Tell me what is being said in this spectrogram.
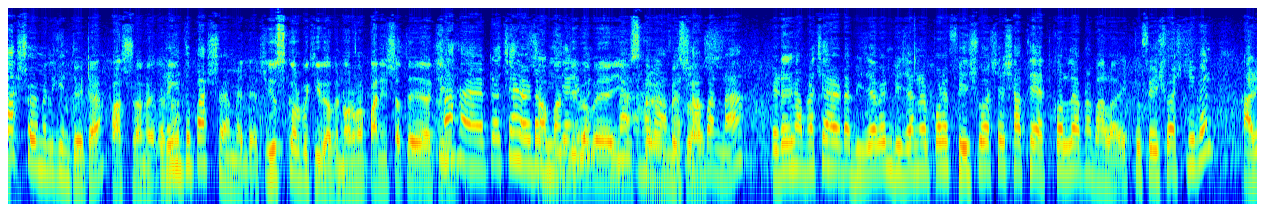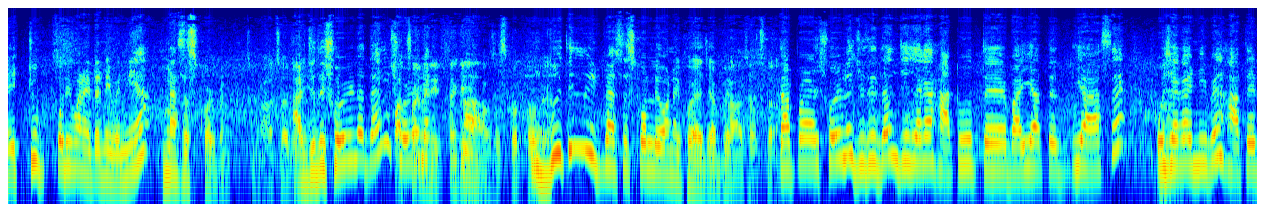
500 ml কিন্তু এটা। পাঁচশো এম এল এটা কিন্তু 500 ml এর। ইউজ করবে কীভাবে? নর্মাল পানির সাথে কি হ্যাঁ হ্যাঁ এটা চেহারাটা সাবান যেভাবে নেবেন। না, use করে না, না, face wash। সাবান না। এটা আপনার চেহারাটা ভিজাবেন ভিজানোর পরে ফেস ওয়াশের সাথে অ্যাড করলে আপনার ভালো হয়। একটু ফেস ওয়াশ নেবেন আর একটু পরিমাণ এটা নেবেন নিয়ে ম্যাসেজ করবেন। আচ্ছা আর যদি শরীরে দেন পাঁচ ছয় মিনিট নাকি হ্যাঁ, করতে হবে? দুই তিন মিনিট ম্যাসেজ করলে অনেক হয়ে যাবে। আচ্ছা আচ্ছা। শরীরে যদি দেন যে জায়গায় হাঁটুতে বা ইয়াতে ইয়া আছে ওই জায়গায় নিবেন হাতের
